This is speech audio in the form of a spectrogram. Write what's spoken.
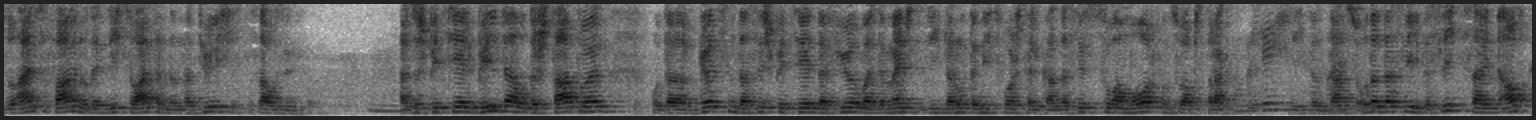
so einzufangen oder in sich zu halten, dann natürlich ist das auch sinnvoll. Also speziell Bilder oder Statuen oder Götzen, das ist speziell dafür, weil der Mensch sich darunter nichts vorstellen kann. Das ist zu amorph und zu abstrakt. Licht. Das Ganze. Oder das Licht. Das Licht ist ein, auch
